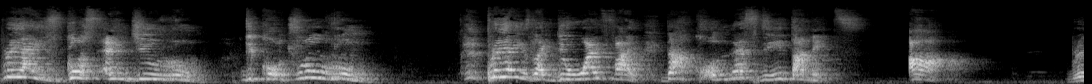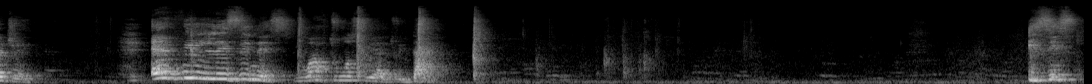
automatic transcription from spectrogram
Prayer is God's engine room, the control room. Prayer is like the Wi Fi that connects the internet. Ah, brethren, every laziness you have towards prayer, it will die. It says,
